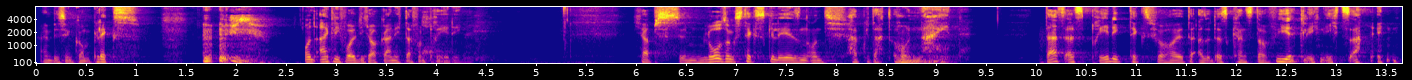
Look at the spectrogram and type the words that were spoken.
ein bisschen komplex. Und eigentlich wollte ich auch gar nicht davon predigen. Ich habe es im Losungstext gelesen und habe gedacht, oh nein, das als Predigtext für heute, also das kann es doch wirklich nicht sein.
